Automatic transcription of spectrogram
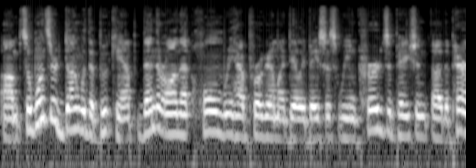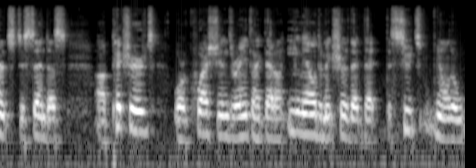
Um, so once they're done with the boot camp, then they're on that home rehab program on a daily basis. We encourage the patient, uh, the parents, to send us uh, pictures or questions or anything like that on email to make sure that, that the suits, you know, they're,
